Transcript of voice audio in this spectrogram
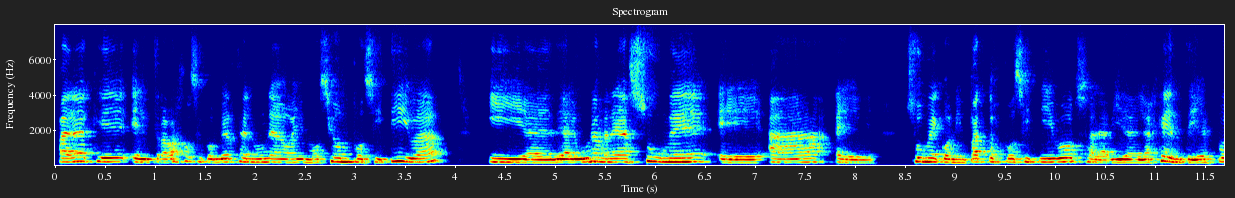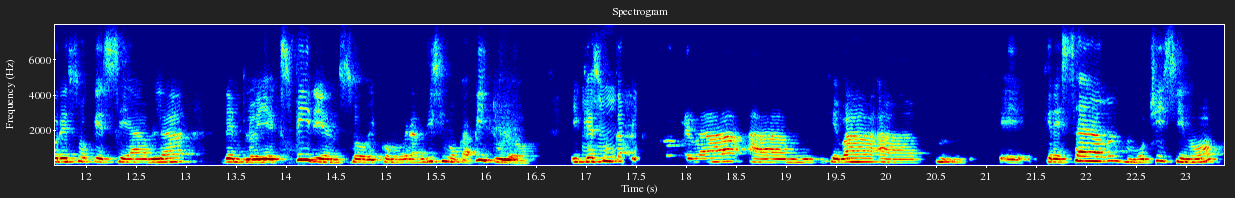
para que el trabajo se convierta en una emoción positiva y eh, de alguna manera sume a sume con impactos positivos a la vida de la gente. Y es por eso que se habla de Employee Experience hoy como grandísimo capítulo, y que es un capítulo que va a, que va a eh, crecer muchísimo,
